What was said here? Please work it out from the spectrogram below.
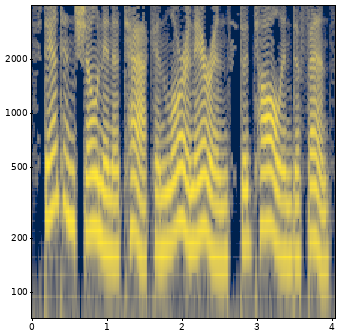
Stanton shone in attack and Lauren Ahrens stood tall in defense.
